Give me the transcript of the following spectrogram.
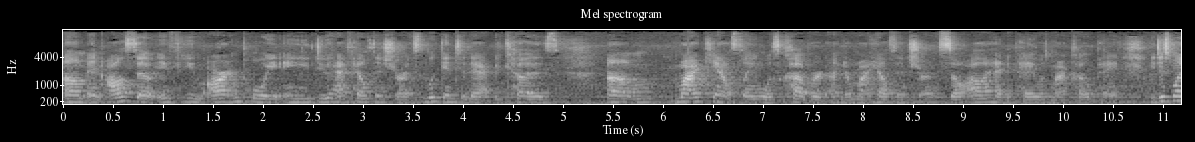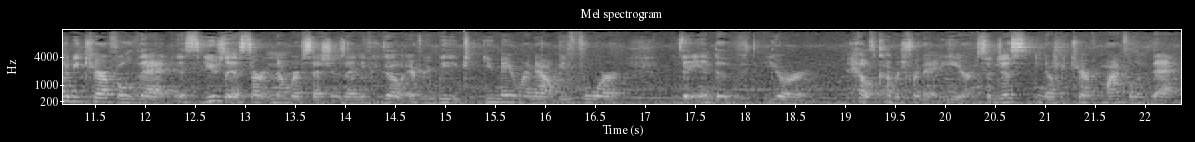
Um, and also, if you are employed and you do have health insurance, look into that because um, my counseling was covered under my health insurance, so all I had to pay was my copay. You just want to be careful that it's usually a certain number of sessions, and if you go every week, you may run out before the end of your health coverage for that year. So just you know, be careful, mindful of that.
